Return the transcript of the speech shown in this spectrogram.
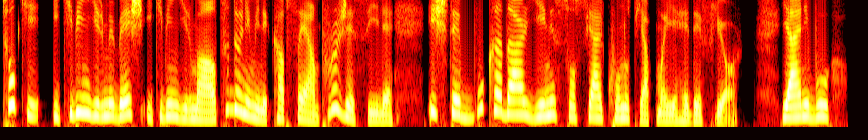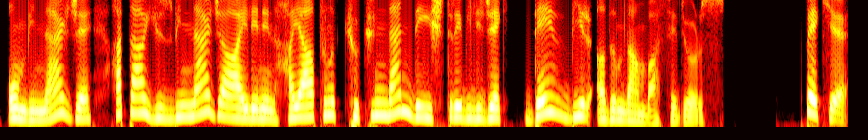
TOKİ 2025-2026 dönemini kapsayan projesiyle işte bu kadar yeni sosyal konut yapmayı hedefliyor. Yani bu on binlerce hatta yüz binlerce ailenin hayatını kökünden değiştirebilecek dev bir adımdan bahsediyoruz. Peki,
